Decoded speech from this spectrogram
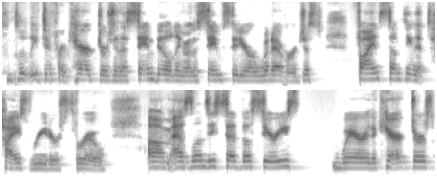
completely different characters in the same building or the same city or whatever. Just find something that ties readers through. Um, as Lindsay said, those series where the characters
